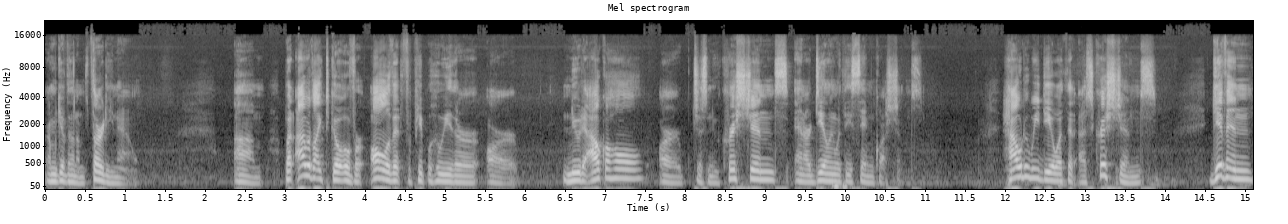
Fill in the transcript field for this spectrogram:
I'm given that I'm 30 now. Um, but I would like to go over all of it for people who either are new to alcohol or just new Christians and are dealing with these same questions. How do we deal with it as Christians, given,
